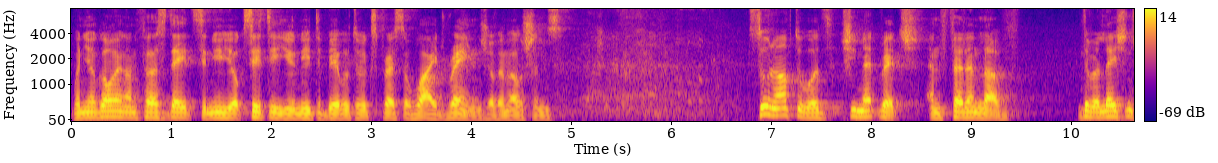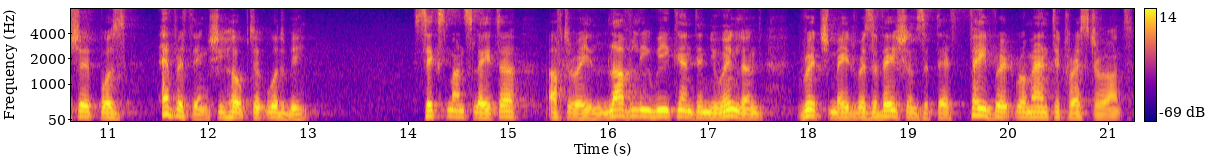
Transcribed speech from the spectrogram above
When you're going on first dates in New York City, you need to be able to express a wide range of emotions. Soon afterwards, she met Rich and fell in love. The relationship was everything she hoped it would be. Six months later, after a lovely weekend in New England, Rich made reservations at their favorite romantic restaurant.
